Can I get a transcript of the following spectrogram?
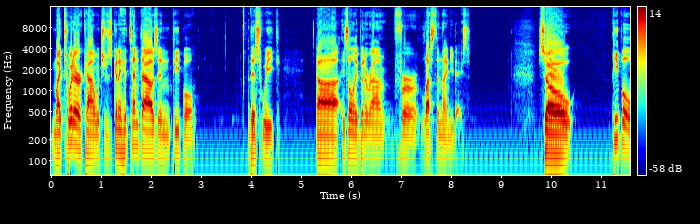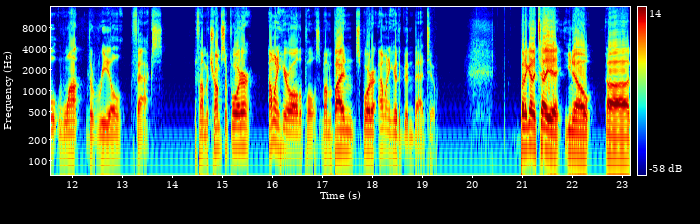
My Twitter account, which is going to hit 10,000 people this week, uh, has only been around for less than 90 days. So people want the real facts. If I'm a Trump supporter, I want to hear all the polls. If I'm a Biden supporter, I want to hear the good and bad too. But I got to tell you, you know, uh,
